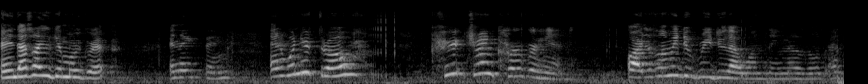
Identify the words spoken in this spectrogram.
And that's how you get more grip and everything. And when you throw, try and curve your hand. All right, just let me do redo that one thing. That was really bad.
